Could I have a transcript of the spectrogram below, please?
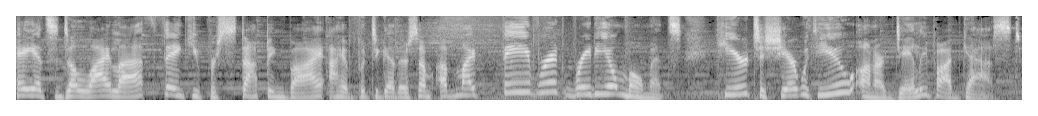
Hey, it's Delilah. Thank you for stopping by. I have put together some of my favorite radio moments here to share with you on our daily podcast.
